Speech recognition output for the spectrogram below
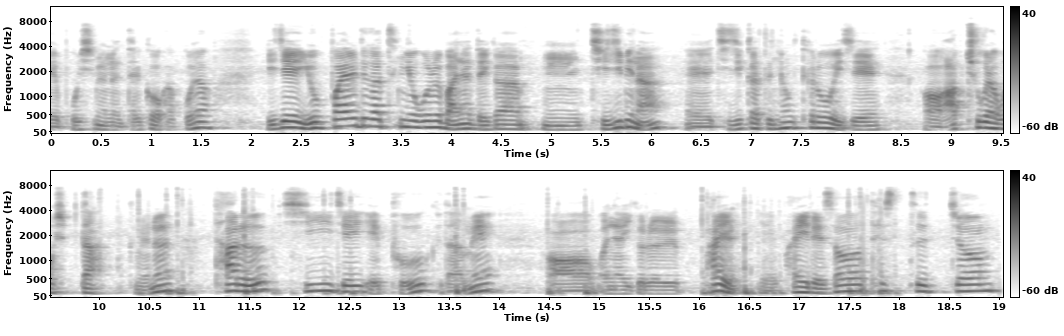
예, 보시면 될 것 같고요. 이제 이 파일들 같은 경우를 만약 내가 음, gzip이나 예, gzip 같은 형태로 이제 어, 압축을 하고 싶다 그러면은 tar cjf 그 다음에 어, 만약 이거를 파일 예, 파일에서 테스트 점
